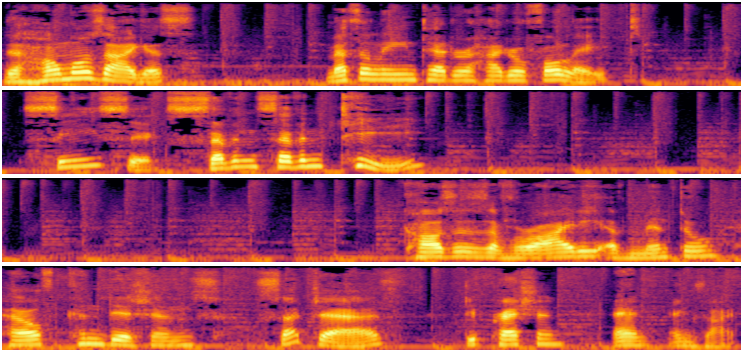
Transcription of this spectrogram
the homozygous methylene tetrahydrofolate C677T causes a variety of mental health conditions such as depression and anxiety.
